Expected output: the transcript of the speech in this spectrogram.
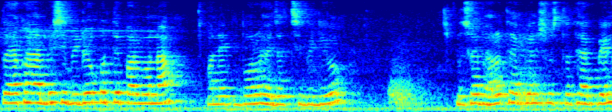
তো এখন আর বেশি ভিডিও করতে পারব না, অনেক বড় হয়ে যাচ্ছে ভিডিও। সবাই ভালো থাকবেন, সুস্থ থাকবেন।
